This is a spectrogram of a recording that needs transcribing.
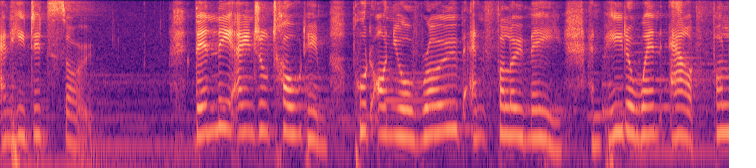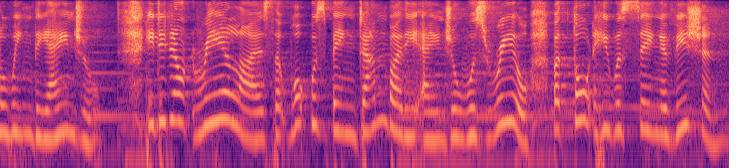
And he did so. Then the angel told him, Put on your robe and follow me. And Peter went out following the angel. He did not realize that what was being done by the angel was real, but thought he was seeing a vision.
